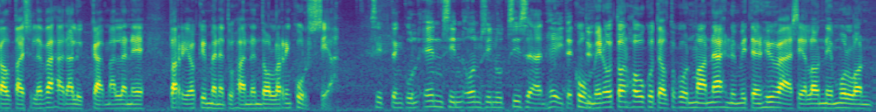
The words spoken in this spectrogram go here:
kaltaisille vähän älykkäämällä ne tarjoaa 10 000 dollarin kurssia. Sitten kun ensin on sinut sisään heitetty. Kun minut on houkuteltu, kun mä oon nähnyt miten hyvää siellä on, niin mulla on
